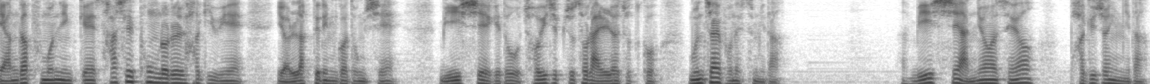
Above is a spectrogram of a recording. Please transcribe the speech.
양가 부모님께 사실 폭로를 하기 위해 연락드림과 동시에 미희 씨에게도 저희 집 주소를 알려줬고 문자를 보냈습니다. 미희 씨 안녕하세요. 박유정입니다.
